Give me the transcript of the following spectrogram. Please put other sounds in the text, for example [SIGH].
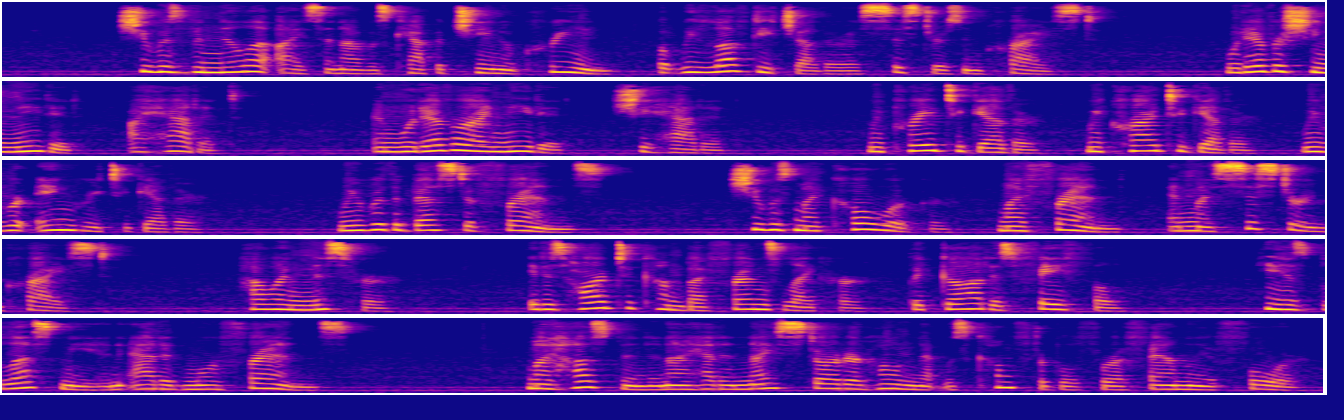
She was vanilla ice and I was cappuccino cream, but we loved each other as sisters in Christ. Whatever she needed, I had it. And whatever I needed, she had it. We prayed together, we cried together, we were angry together. We were the best of friends. She was my coworker, my friend, and my sister in Christ. How I miss her. It is hard to come by friends like her, but God is faithful. He has blessed me and added more friends. My husband and I had a nice starter home that was comfortable for a family of four.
